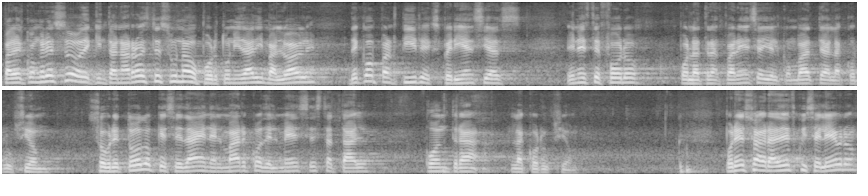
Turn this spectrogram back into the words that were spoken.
Para el Congreso de Quintana Roo, esta es una oportunidad invaluable de compartir experiencias en este foro por la transparencia y el combate a la corrupción, sobre todo que se da en el marco del mes estatal contra la corrupción. Por eso agradezco y celebro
